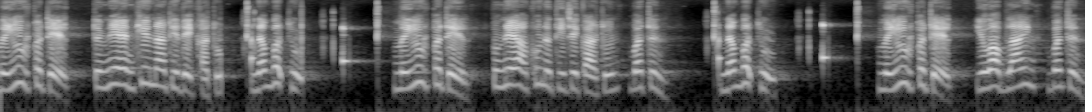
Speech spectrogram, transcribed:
Mayur Patel તમને અંકે નથી દેખાતું નંબર ટુ મયુર પટેલ તમને આખું નથી છે cartoon button number two Mayur Patel you are blind button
